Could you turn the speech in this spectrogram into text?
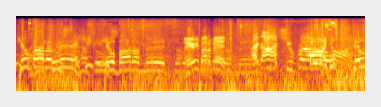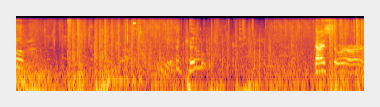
Kill bottom mid! Kill bottom mid! Somebody Harry, kill bottom mid. I got you, bro! Oh my god! Kill him! The kill! Guys, so where are?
